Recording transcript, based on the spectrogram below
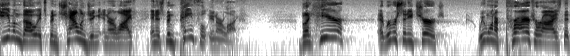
even though it's been challenging in our life and it's been painful in our life. But here at River City Church, we want to prioritize that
